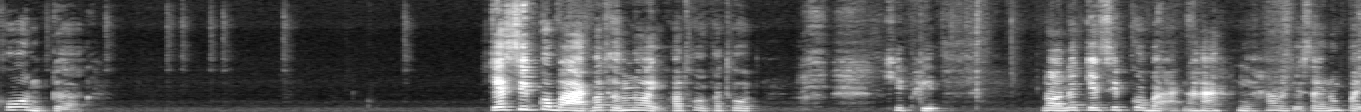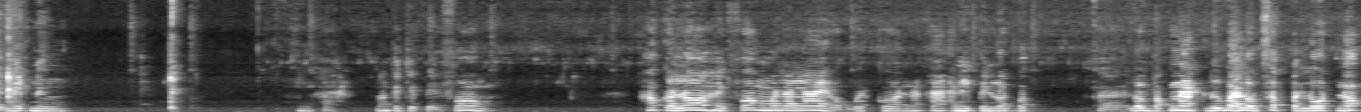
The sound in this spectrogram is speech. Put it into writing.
โคนก็ เจ็ดสิบกว่าบาทบ่ถึงร้อยขอโทษขอโทษ คิดผิดหลอดละเจ็ดสิบกว่าบาทนะคะเนี่ยถ้าเราจะใส่ลงไปเม็ดหนึ่งนี่ค่ะ มันก็จะเป็นฟองเขาก็ล่อให้ฟองมันละลายออกเบิดก่อนนะคะ อันนี้เป็นรสบักรสบักนัดหรือว่ารสสับปะรดเนาะ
